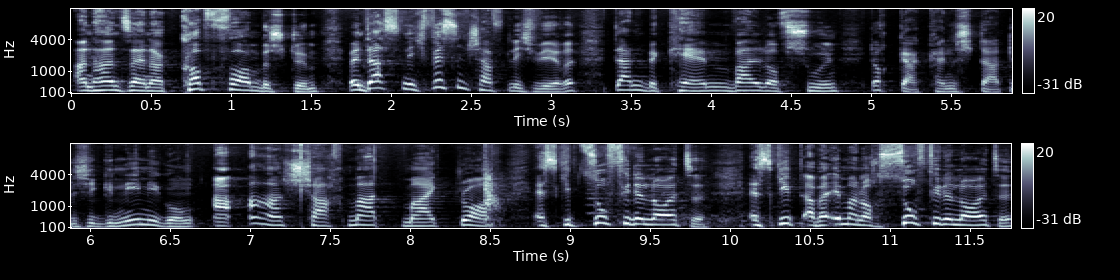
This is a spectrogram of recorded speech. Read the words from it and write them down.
anhand seiner Kopfform bestimmen, wenn das nicht wissenschaftlich wäre, dann bekämen Waldorfschulen doch gar keine staatliche Genehmigung. Ah, ah, Schachmatt, Mic Drop. Es gibt so viele Leute, es gibt aber immer noch so viele Leute,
